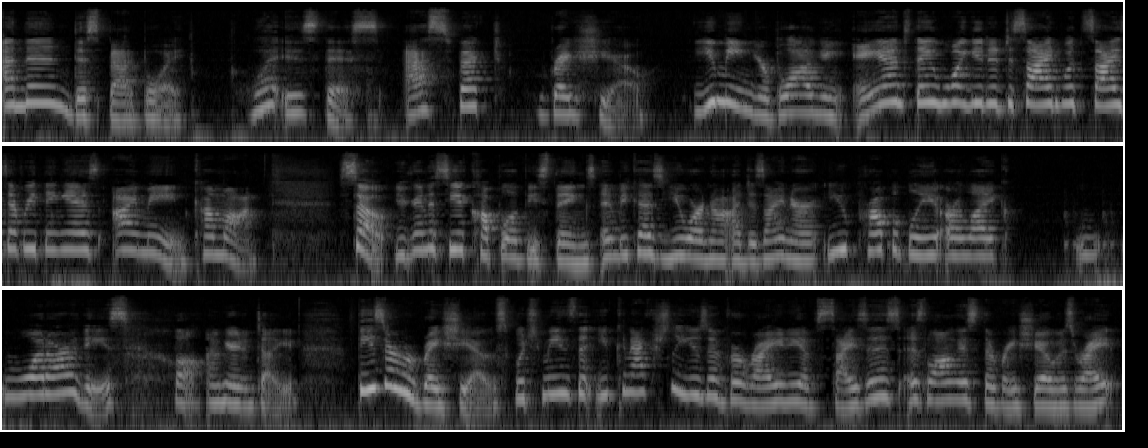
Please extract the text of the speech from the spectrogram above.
And then this bad boy. What is this? Aspect ratio. You mean you're blogging and they want you to decide what size everything is? I mean, come on. So, you're going to see a couple of these things, and because you are not a designer, you probably are like, what are these? Well, I'm here to tell you. These are ratios, which means that you can actually use a variety of sizes as long as the ratio is right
